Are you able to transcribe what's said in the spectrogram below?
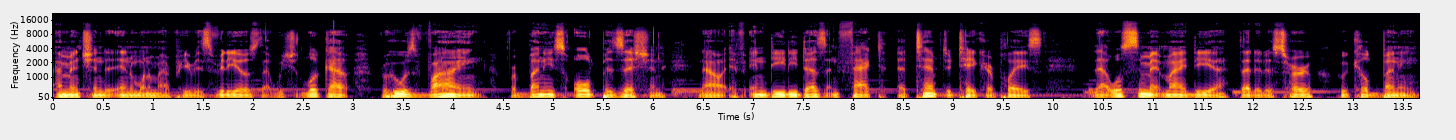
I mentioned in one of my previous videos that we should look out for who is vying for Bunny's old position. Now, if Ndidi does in fact attempt to take her place, that will cement my idea that it is her who killed Bunny.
